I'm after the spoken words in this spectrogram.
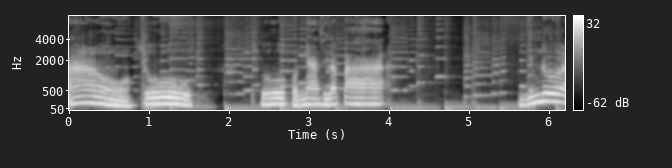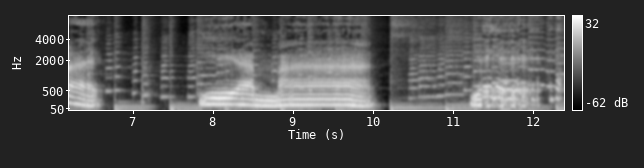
อ้าว ชู ชูผลงานศิลปะ ยิ้มด้วย เยี่ยมมาก เยี่ยม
